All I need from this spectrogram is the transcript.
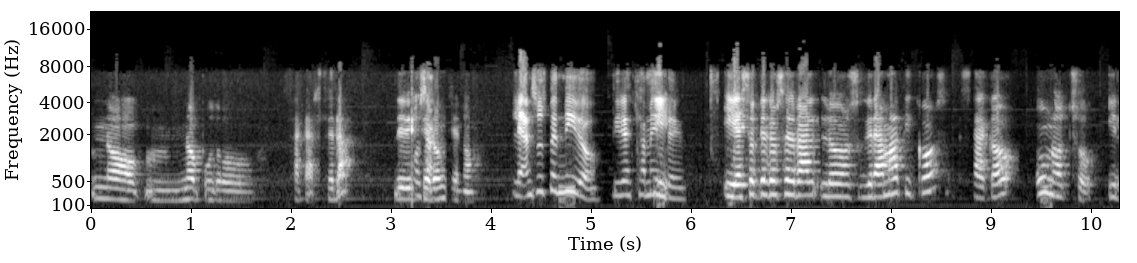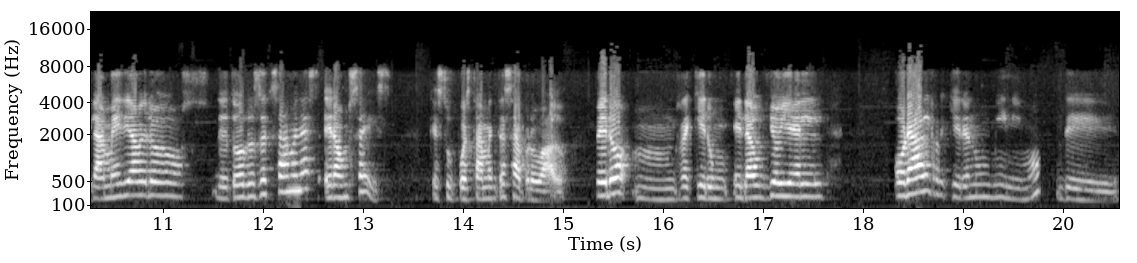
no, no pudo sacársela. Le O sea, dijeron que no. Le han suspendido directamente. Y eso que los, gra- los gramáticos sacó un 8 y la media de, los, de todos los exámenes era un 6, que supuestamente se ha aprobado. Pero mm, requiere un- el audio y el oral requieren un mínimo de,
